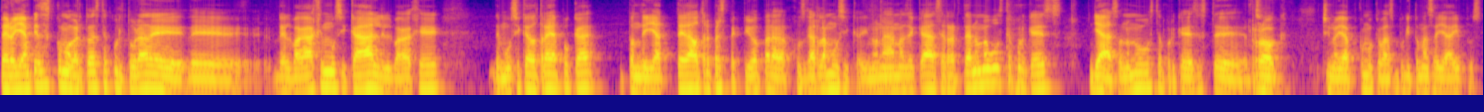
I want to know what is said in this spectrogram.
Pero ya empiezas como a ver toda esta cultura de, de- del bagaje musical, el bagaje de música de otra época, donde ya te da otra perspectiva para juzgar la música y no nada más de que ah, cerrarte a no me gusta porque es jazz o no me gusta porque es este rock, sino ya como que vas un poquito más allá y pues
